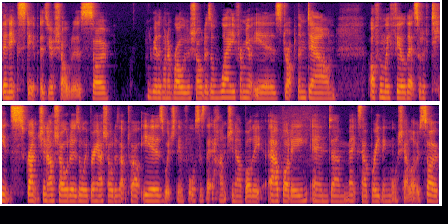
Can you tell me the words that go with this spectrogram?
The next step is your shoulders. So you really want to roll your shoulders away from your ears, drop them down. Often we feel that sort of tense scrunch in our shoulders, or we bring our shoulders up to our ears, which then forces that hunch in our body, our body, and um, makes our breathing more shallow. So,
